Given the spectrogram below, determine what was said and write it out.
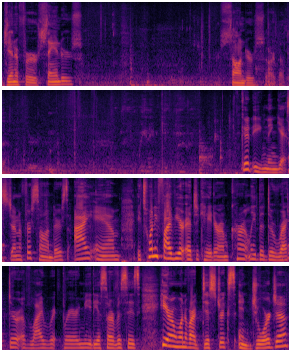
Jennifer Sanders? Saunders, sorry about that. Good evening. Yes, Jennifer Saunders. I am a 25 year educator. I'm currently the director of library media services here in one of our districts in Georgia.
